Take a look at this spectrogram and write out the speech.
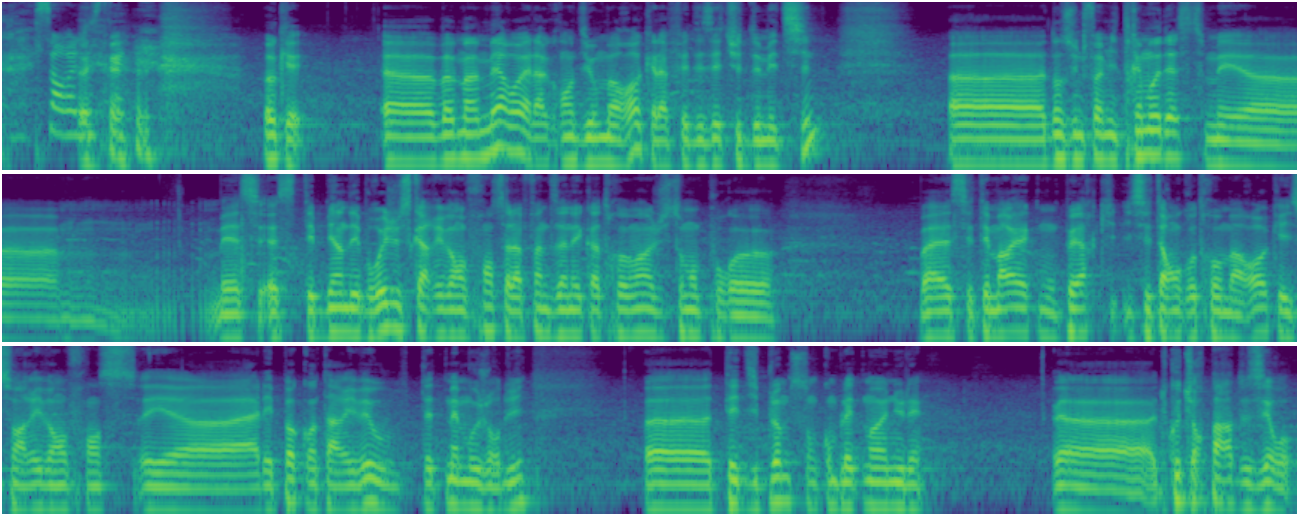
c'est enregistré. ok. Euh, bah, ma mère, ouais, elle a grandi au Maroc, elle a fait des études de médecine, euh, dans une famille très modeste, mais, euh, mais elle s'était bien débrouillée jusqu'à arriver en France à la fin des années 80, justement pour... Bah, elle s'était mariée avec mon père, ils s'étaient rencontrés au Maroc et ils sont arrivés en France. Et à l'époque, quand tu arrivé, ou peut-être même aujourd'hui, tes diplômes sont complètement annulés. du coup, tu repars de zéro.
